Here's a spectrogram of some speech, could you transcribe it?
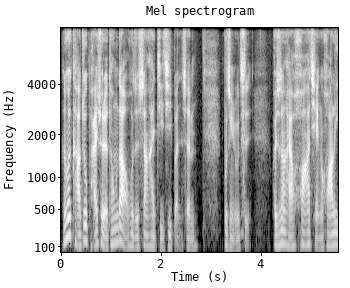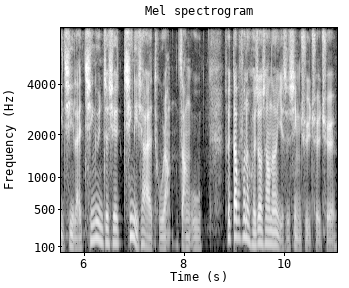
可能会卡住排水的通道，或者伤害机器本身。不仅如此。回收商还要花钱花力气来清运这些清理下来的土壤脏污，所以大部分的回收商呢也是兴趣缺缺。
